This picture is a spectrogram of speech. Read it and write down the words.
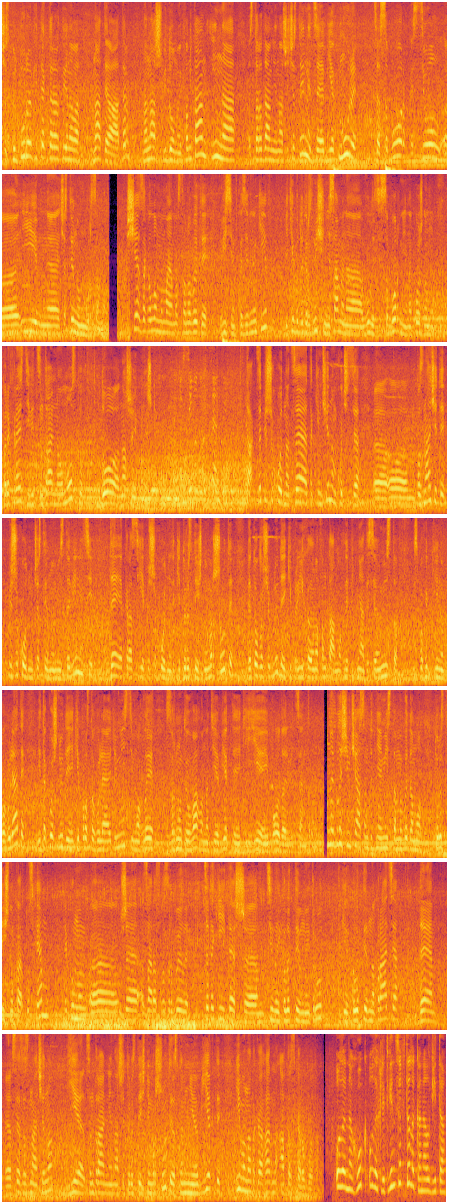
чи скульптуру архітектора Артинова, на театр, на наш відомий фонтан і на стародавні наші частини. Це об'єкт Мури, це собор, костьол е, і е, частину Мурсана. Ще загалом ми маємо встановити вісім вказівників, які будуть розміщені саме на вулиці Соборній, на кожному перехресті від центрального мосту до нашої книжки. Всі вони в центрі. Так, це пішохідна. Це таким чином хочеться е, е, позначити пішохідну частину міста Вінниці, де якраз є пішохідні такі туристичні маршрути, для того, щоб люди, які приїхали на фонтан, могли піднятися у місто і спокійно погуляти. І також люди, які просто гуляють у місті, могли звернути увагу на ті об'єкти, які є і подаль від центру. Найближчим часом до Дня міста ми видамо туристичну карту схему, яку ми е, вже зараз розробили. Це такий теж е, цілий колективний труд, такий колективна праця, де е, все зазначено. Є центральні наші туристичні маршрути, основні об'єкти, і вона така гарна авторська робота. Олена Гук, Олег Літвінцев, телеканал Віта.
